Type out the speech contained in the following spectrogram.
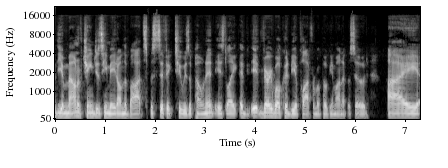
the amount of changes he made on the bot specific to his opponent is like it, it very well could be a plot from a Pokemon episode. I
